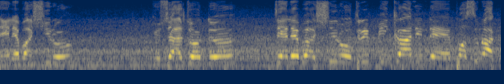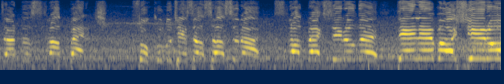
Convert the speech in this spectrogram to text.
Delebaşiru. Güzel döndü. Delebaşiru dribbling halinde. Pasını aktardı Strandberg. Sokuldu ceza sahasına. Strandberg sıyrıldı. Delebaşiru!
